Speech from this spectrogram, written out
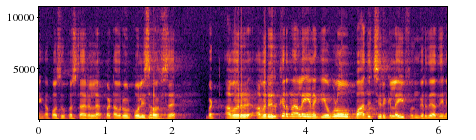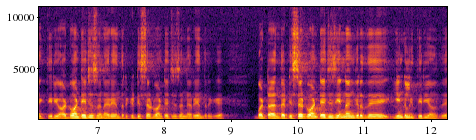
எங்கள் அப்பா சூப்பர் ஸ்டார் இல்லை பட் அவர் ஒரு போலீஸ் ஆஃபீஸர் பட் அவர் அவர் இருக்கிறதுனால எனக்கு எவ்வளோ பாதிச்சிருக்கு லைஃப்புங்கிறது அது எனக்கு தெரியும். அட்வான்டேஜஸும் நிறைய இருந்திருக்கு டிஸ்அட்வான்டேஜஸும் நிறைய இருந்திருக்கு. பட் அந்த டிஸ்அட்வான்டேஜஸ் என்னங்கிறது எங்களுக்கு தெரியும் அது.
